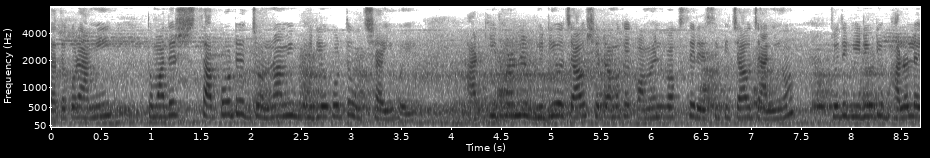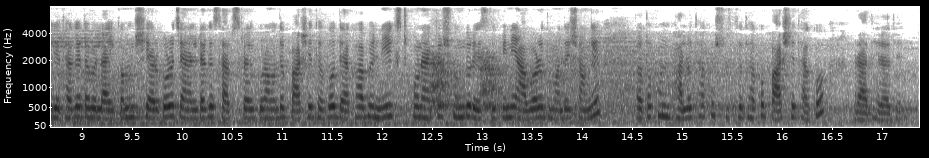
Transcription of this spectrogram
যাতে করে আমি তোমাদের সাপোর্টের জন্য আমি ভিডিও করতে উৎসাহী হই। আর কী ধরনের ভিডিও চাও, সেটা আমাকে কমেন্ট বক্সে রেসিপি চাও, জানিও। যদি ভিডিওটি ভালো লেগে থাকে, তবে লাইক কমেন্ট শেয়ার করো। চ্যানেলটাকে সাবস্ক্রাইব করে আমাদের পাশে থাকো। দেখা হবে নেক্সট কোনো একটা সুন্দর রেসিপি নিয়ে আবারও তোমাদের সঙ্গে। ততক্ষণ ভালো থাকো, সুস্থ থাকো, পাশে থাকো। রাধে রাধে।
